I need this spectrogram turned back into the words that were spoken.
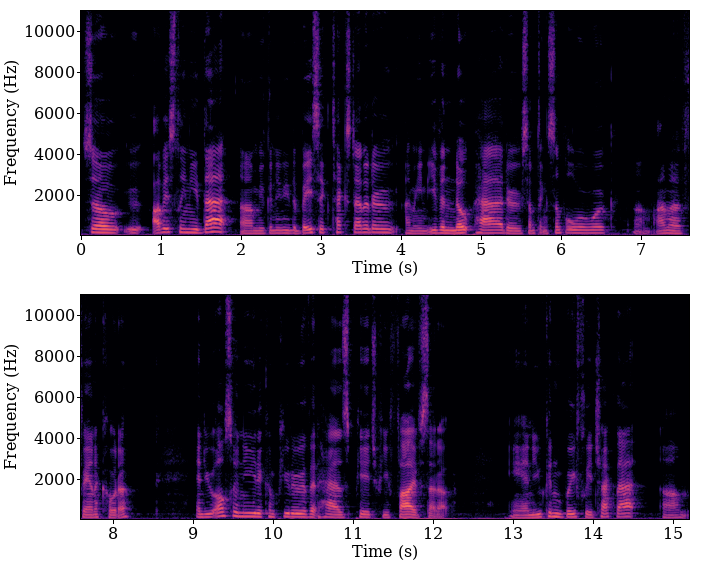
so you obviously need that. Um, you're going to need a basic text editor. I mean, even Notepad or something simple will work. Um, I'm a fan of Coda. And you also need a computer that has PHP 5 set up. And you can briefly check that. Um,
